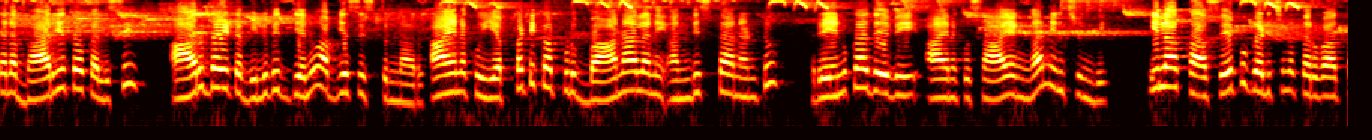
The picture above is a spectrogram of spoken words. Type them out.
తన భార్యతో కలిసి ఆరుబయట విలువిద్యను అభ్యసిస్తున్నారు. ఆయనకు ఎప్పటికప్పుడు బాణాలని అందిస్తానంటూ రేణుకాదేవి ఆయనకు సాయంగా నిల్చుంది. ఇలా కాసేపు గడిచిన తరువాత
